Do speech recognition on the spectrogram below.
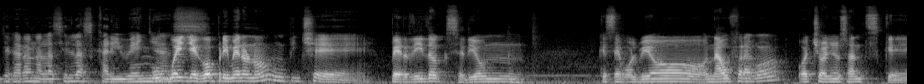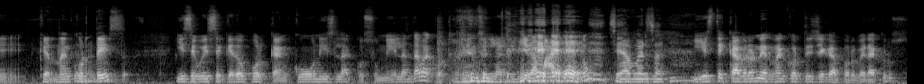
Llegaron a las islas caribeñas. Un güey llegó primero, ¿no? Un pinche perdido que se dio un. que se volvió náufrago ocho años antes que, que Hernán Cortés. Y ese güey se quedó por Cancún, Isla Cozumel, andaba cotorreando en la Riviera Maya, ¿no? Sí, a fuerza. Y este cabrón Hernán Cortés llega por Veracruz.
